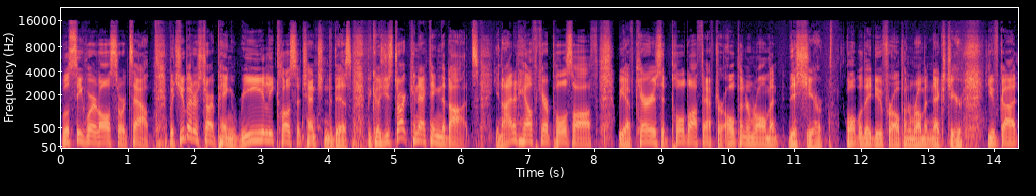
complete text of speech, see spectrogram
we'll see where it all sorts out. But you better start paying really close attention to this because you start connecting the dots. United Healthcare pulls off. We have carriers that pulled off after open enrollment this year. What will they do for open enrollment next year? You've got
